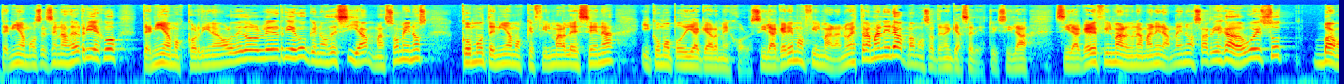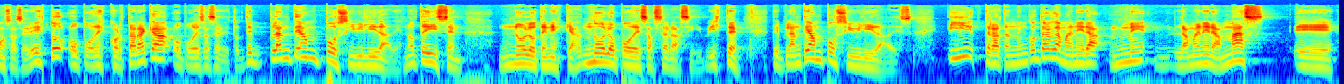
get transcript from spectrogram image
Teníamos escenas de riesgo, teníamos coordinador de doble riesgo que nos decía más o menos cómo teníamos que filmar la escena y cómo podía quedar mejor. Si la queremos filmar a nuestra manera, vamos a tener que hacer esto. Y si la, si la querés filmar de una manera menos arriesgada o eso, vamos a hacer esto, o podés cortar acá, o podés hacer esto. Te plantean posibilidades, no te dicen no lo tenés que no lo podés hacer así, ¿viste? Te plantean posibilidades y tratan de encontrar la manera, la manera más eh,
